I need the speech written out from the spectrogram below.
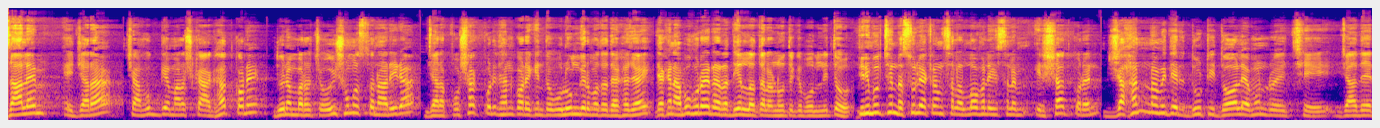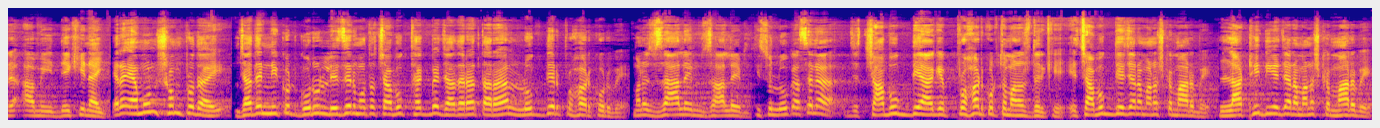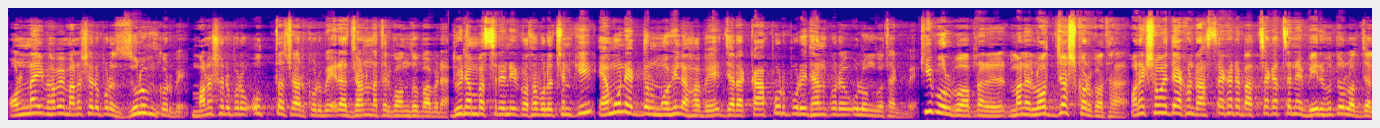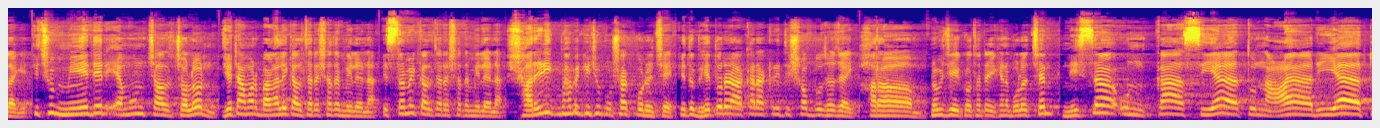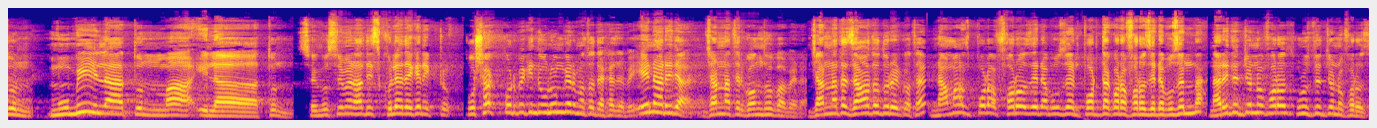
জালেম, এই যারা চাবুক দিয়ে মানুষকে আঘাত করে। দুই নম্বর হচ্ছে ওই সমস্ত নারীরা যারা পোশাক পরিধান করে কিন্তু উলুঙ্গের মতো দেখা যায়। দেখেন আবু হুরাইরা রাদিয়াল্লাহু তাআলা নু থেকে বর্ণিত, তিনি বলছেন রাসূল আকরাম সাল্লাল্লাহু আলাইহি ইরশাদ করেন জাহান্নামীদের দুটি দল এমন রয়েছে যাদের আমি দেখি নাই। এরা এমন সম্প্রদায় যাদের নিকট গরুর লেজের মতো চাবুক থাকবে যা দ্বারা তারা লোকদের প্রহার করবে। মানে জালেম জালেম। কিছু লোক আছে না যে চাবুক দিয়ে আগে প্রহার করতো মানুষদেরকে। এই চাবুক দিয়ে যারা মানুষকে মারবে, লাঠি দিয়ে যারা মানুষকে মারবে, অন্যায়ভাবে মানুষের উপরে জুলুম করবে, মানুষের উপরে অত্যাচার করবে, এরা জান্নাতের গন্ধ পাবে না। দুই নম্বর শ্রেণির কথা বলেছেন কি? এমন একদল মহিলা হবে যারা কাপড় পরিধান করে উলঙ্গ থাকবে। কি বলব আপনার মানে লজ্জাস্কর কথা। অনেক সময় তো এখন রাস্তাঘাটে বাচ্চা কাচ্চা নিয়ে বের হতেও লজ্জা লাগে। কিছু মেয়েদের এমন চাল চলন যেটা আমার বাঙালি কালচারের সাথে মিলে না, ইসলামিক কালচারের সাথে মিলে না। শারীরিক ভাবে কিছু পোশাক পরেছে, কিন্তু ভেতরের আকার আকৃতি সব বোঝা যায়। হারাম। নবীজি এই কথাটা এখানে বলেছেন নিসা উন কাসিয়াতুন আরিয়াতুন মুমিলাতুন মা ইলাতুন সেই মুসলিমের হাদিস খুলে দেখেন একটু। পোশাক পরবে কিন্তু উলঙ্গের মতো দেখা যাবে। এই নারীরা জান্নাতের গন্ধ পাবে না। জান্নাতে যাওয়া তো দূরের কথা। নামাজ পড়া ফরজ, এটা বুঝেন। পর্দা করা ফরজ, এটা বুঝেন না। নারীদের জন্য ফরজ, পুরুষদের জন্য ফরজ।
